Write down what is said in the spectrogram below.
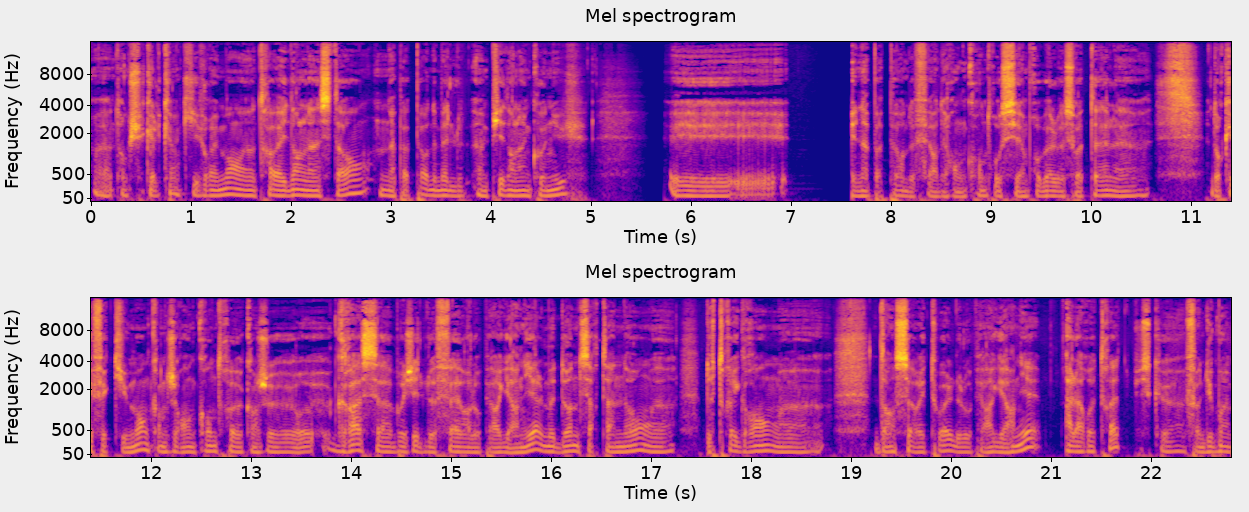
Voilà, donc je suis quelqu'un qui vraiment travaille dans l'instant, n'a pas peur de mettre un pied dans l'inconnu. Et, et n'a pas peur de faire des rencontres aussi improbables soient-elles. Donc effectivement, quand je rencontre, quand je, grâce à Brigitte Lefebvre à l'Opéra Garnier, elle me donne certains noms euh, de très grands euh, danseurs étoiles de l'Opéra Garnier à la retraite, puisque, enfin du moins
